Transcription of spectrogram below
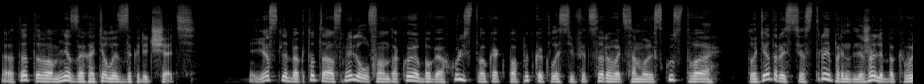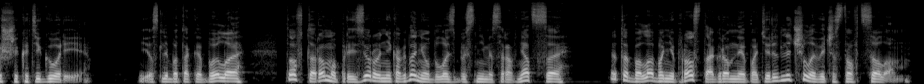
От этого мне захотелось закричать. Если бы кто-то осмелился на такое богохульство, как попытка классифицировать само искусство, то дядра с сестрой принадлежали бы к высшей категории. Если бы так и было, то второму призеру никогда не удалось бы с ними сравняться. Это была бы не просто огромная потеря для человечества в целом.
